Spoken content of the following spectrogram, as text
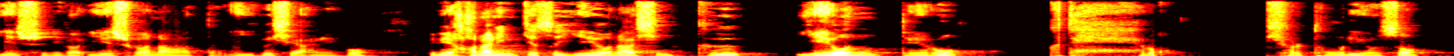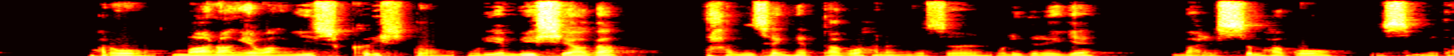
예수가 예수가 나왔다 이것이 아니고 이미 하나님께서 예언하신 그 예언대로 그대로 혈통을 이어서 바로 만왕의 왕 예수 그리스도 우리의 메시아가 탄생했다고 하는 것을 우리들에게 말씀하고 있습니다.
